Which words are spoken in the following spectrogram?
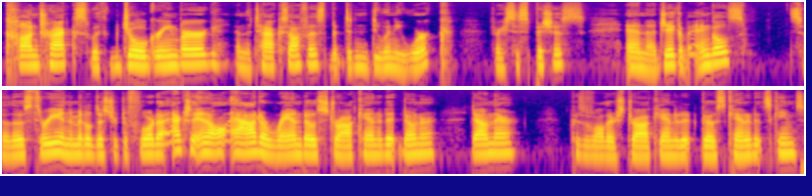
contracts with Joel Greenberg and the tax office, but didn't do any work. Very suspicious. And uh, Jacob Engels. So those three in the Middle District of Florida. Actually, and I'll add a rando straw candidate donor down there because of all their straw candidate, ghost candidate schemes.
